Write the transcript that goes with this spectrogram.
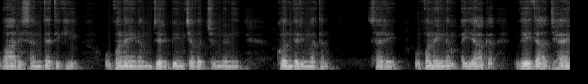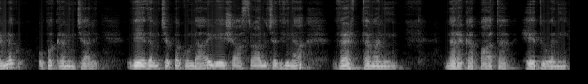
వారి సంతతికి ఉపనయనం జరిపించవచ్చునని కొందరి మతం. సరే ఉపనయనం అయ్యాక వేదాధ్యయనకు ఉపక్రమించాలి. వేదం చెప్పకుండా ఏ శాస్త్రాలు చదివినా వ్యర్థమని నరకపాత హేతువని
